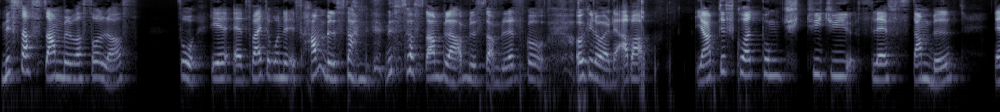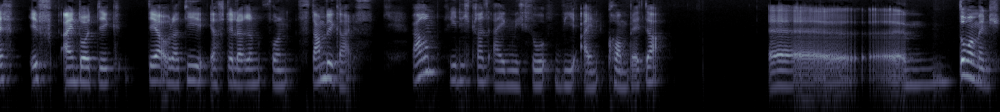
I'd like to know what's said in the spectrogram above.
Mr. Stumble, was soll das? So, die äh, zweite Runde ist Humble Stumble. Mr. Stumble, Humble Stumble. Let's go. Okay, Leute, aber ja, discord.gg slash stumble. Das ist eindeutig der oder die Erstellerin von Stumble Guys. Warum rede ich gerade eigentlich so wie ein kompletter äh, ähm, dummer Mensch?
